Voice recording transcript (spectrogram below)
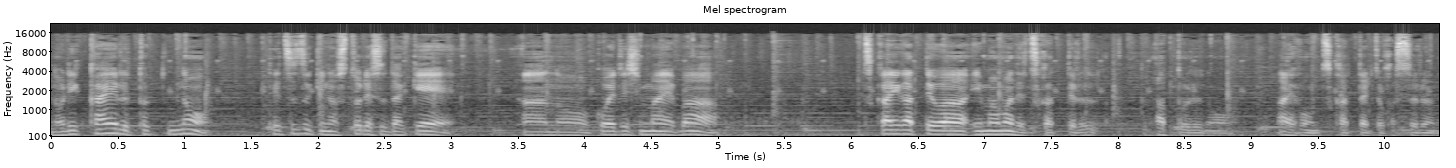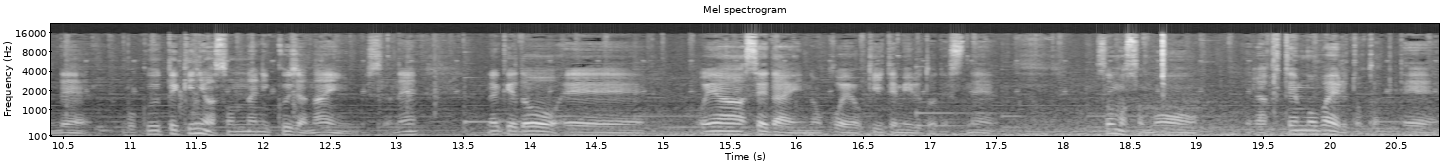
乗り換える時の手続きのストレスだけあの超えてしまえば使い勝手は今まで使ってるアップルの iPhone 使ったりとかするんで僕的にはそんなに苦じゃないんですよね。だけど、えー親世代の声を聞いてみるとですねそもそも楽天モバイルとかって、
